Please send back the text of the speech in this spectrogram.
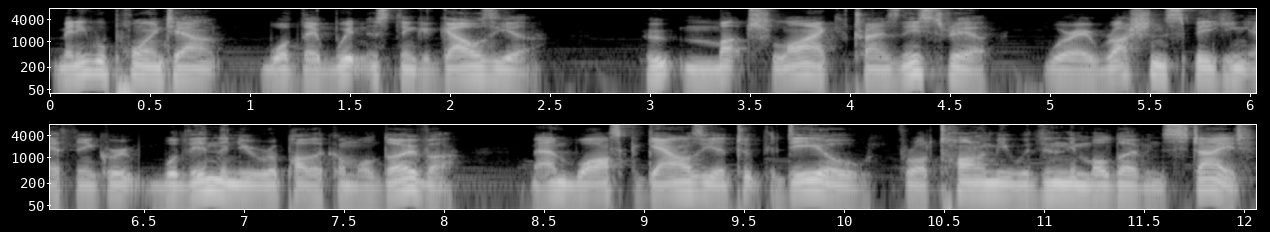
many will point out what they witnessed in Gagauzia, who, much like Transnistria, were a Russian speaking ethnic group within the new Republic of Moldova. And whilst Gagauzia took the deal for autonomy within the Moldovan state,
